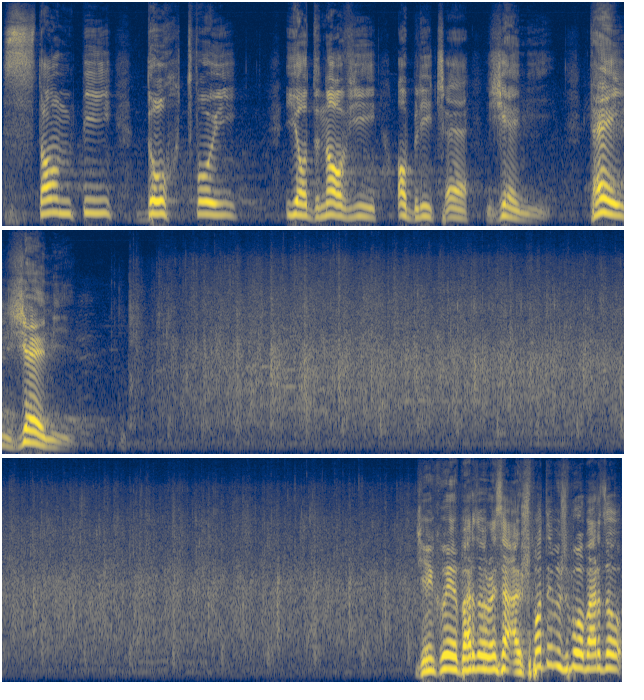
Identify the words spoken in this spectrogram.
stąpi duch Twój i odnowi oblicze ziemi. Tej ziemi. Dziękuję bardzo, proszę. A już potem już było bardzo,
